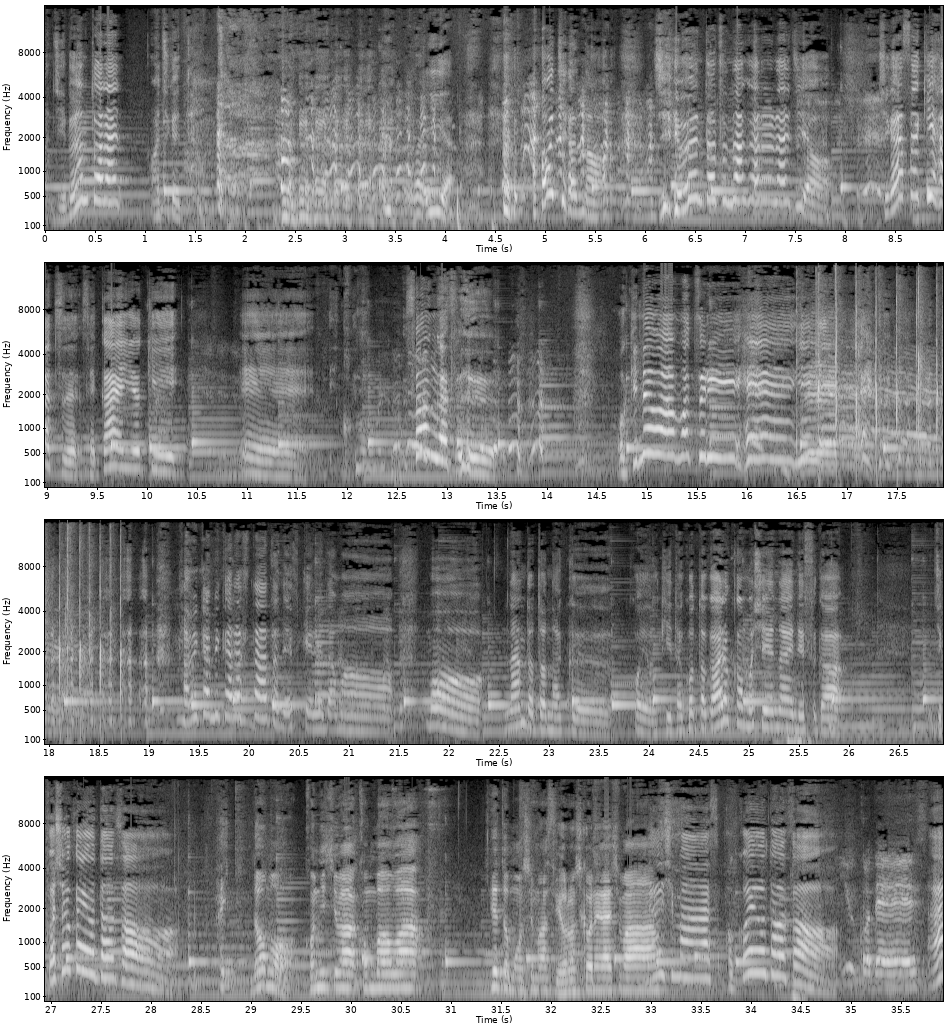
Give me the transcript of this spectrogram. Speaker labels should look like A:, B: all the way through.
A: の自分とら間違えた。まあいいや。おーちゃんの自分とつながるラジオ。茅ヶ崎発世界行き。えー、3月。沖縄祭り編。イエカミカミからスタートですけれども。もう何度となく声を聞いたことがあるかもしれないですが自己紹介をどうぞ
B: はい、どうも、こんにちは、こんばんは。ヒデと申します。よろしくお願いし
A: お
B: ます。
A: 願いしますお声をどうぞは
C: ゆうこです。よろしくお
